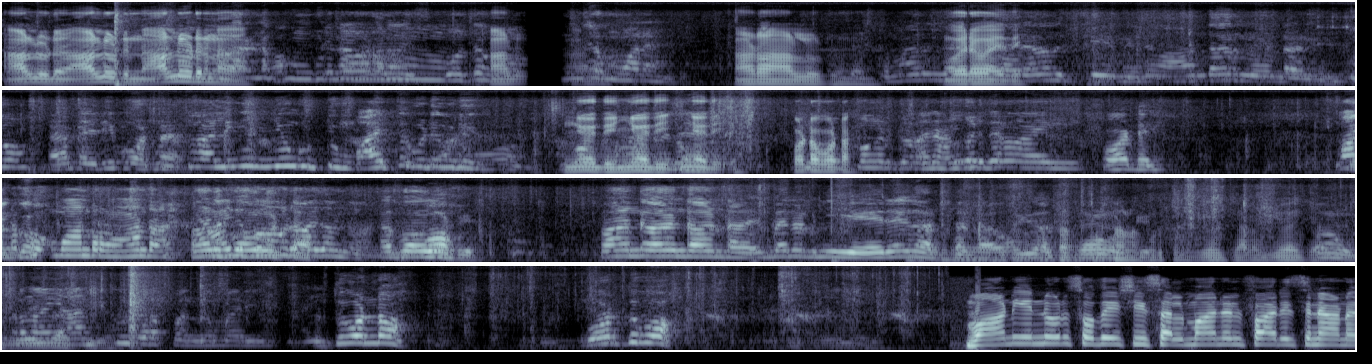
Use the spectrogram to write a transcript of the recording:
ആളുടൻ ആളുടൻ ആളുടൻ ആളുടൻ ആളുടൻ അവിടെ ആൾ കിട്ടും ഓരോ വയത് ഇഞ്ഞോതി ഇഞ്ഞോതി ഇഞ്ഞോതി കോട്ടെ കോട്ടെ കോട്ടെ വേണ്ട വേണ്ട വേണ്ട. ഇപ്പം ഈ ഏരിയ കടത്തണ്ടോ പുറത്ത് പോ. വാണിയന്നൂർ സ്വദേശി സൽമാനുൽ ഫാരിസിനാണ്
